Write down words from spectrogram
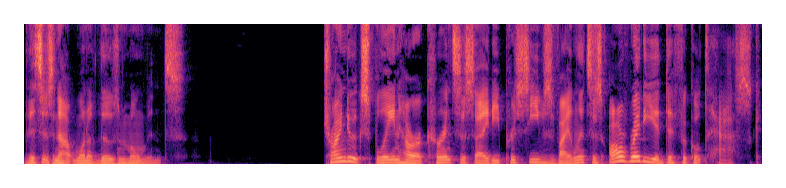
This is not one of those moments. Trying to explain how our current society perceives violence is already a difficult task.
